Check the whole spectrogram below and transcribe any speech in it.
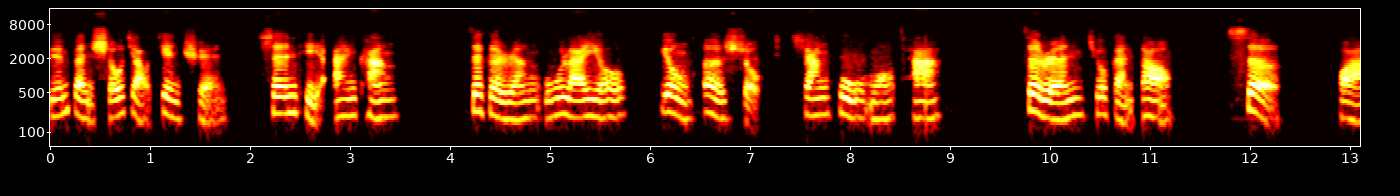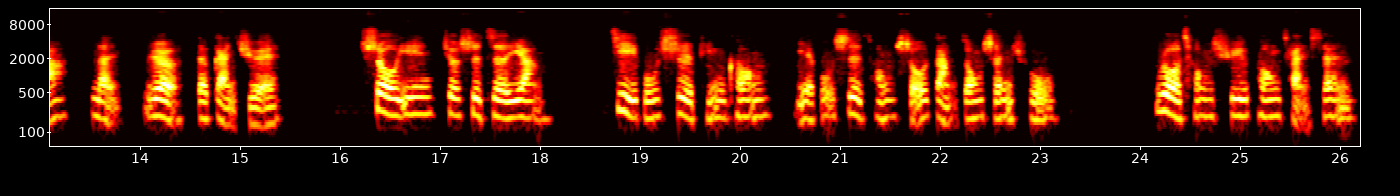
原本手脚健全，身体安康，这个人无来由用二手。相互摩擦，这人就感到涩、滑、冷、热的感觉。受阴就是这样，既不是凭空，也不是从手掌中生出。若从虚空产生，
